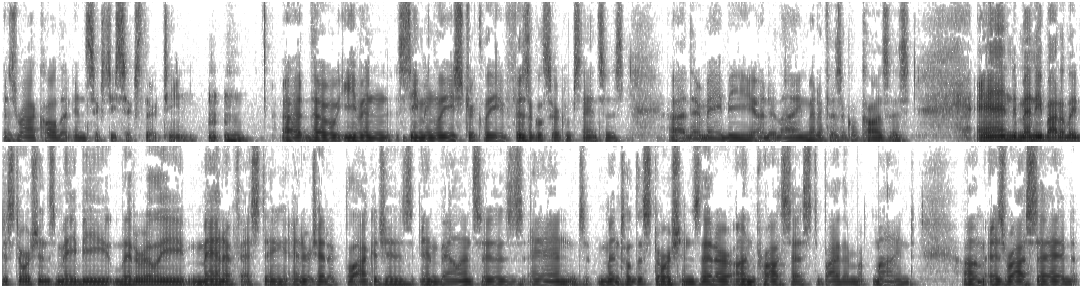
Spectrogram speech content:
as Ra called it in 6613. uh, though even seemingly strictly physical circumstances, uh, there may be underlying metaphysical causes. And many bodily distortions may be literally manifesting energetic blockages, imbalances, and mental distortions that are unprocessed by the mind. Um, as Ra's said,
